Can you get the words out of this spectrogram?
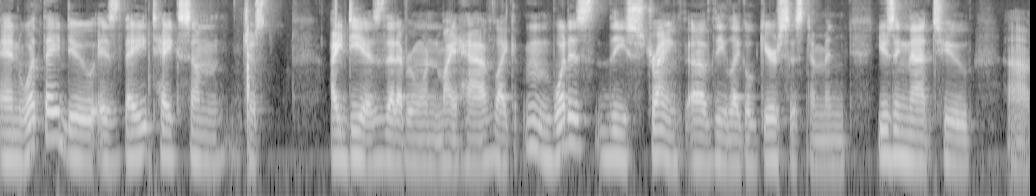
And what they do is they take some just ideas that everyone might have, like mm, what is the strength of the Lego gear system, and using that to uh,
